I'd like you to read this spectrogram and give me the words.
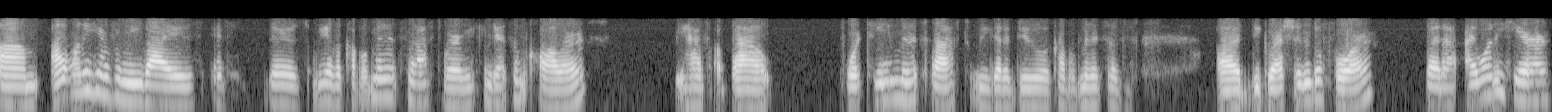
Um, I want to hear from you guys. If there's, we have a couple minutes left where we can get some callers. We have about 14 minutes left. We got to do a couple minutes of uh, digression before, but uh, I want to hear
